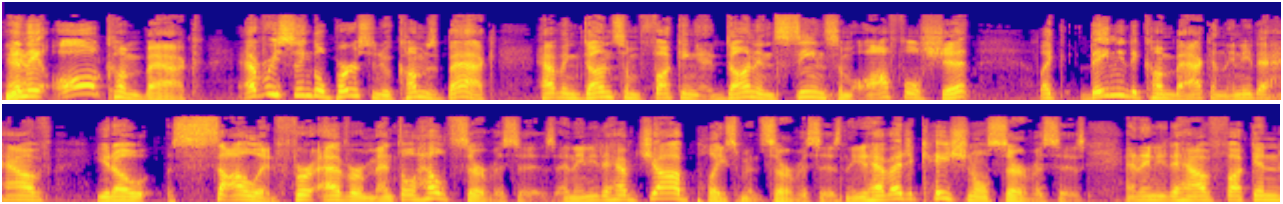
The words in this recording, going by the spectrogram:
Yeah. and they all come back. Every single person who comes back having done some fucking done and seen some awful shit, like they need to come back and they need to have you know, solid forever mental health services, and they need to have job placement services, and they need to have educational services, and they need to have fucking,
